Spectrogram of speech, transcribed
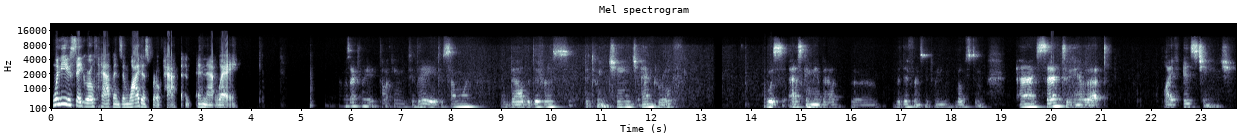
when do you say growth happens and why does growth happen in that way? I was actually talking today to someone about the difference between change and growth. He was asking me about uh, the difference between those two. And I said to him that life is change.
